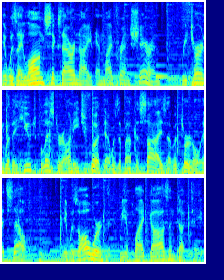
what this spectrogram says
It was a long six hour night, and my friend Sharon returned with a huge blister on each foot that was about the size of a turtle itself. It was all worth it. We applied gauze and duct tape,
